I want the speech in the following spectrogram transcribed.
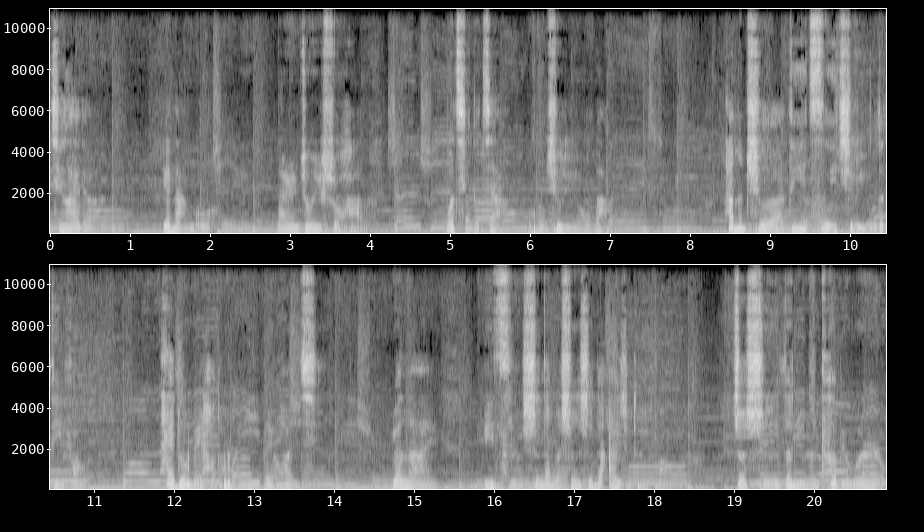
亲爱的，别难过，男人终于说话了。我请个假，我们去旅游吧。他们去了第一次一起旅游的地方，太多美好的回忆被唤起。原来，彼此是那么深深的爱着对方。这时的女人特别温柔，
